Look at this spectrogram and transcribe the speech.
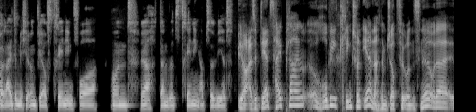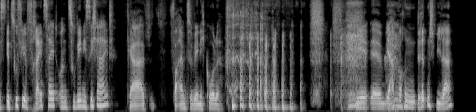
bereite mich irgendwie aufs Training vor und ja, dann wirds Training absolviert. Ja, also der Zeitplan, Robi, klingt schon eher nach einem Job für uns, ne? Oder ist dir zu viel Freizeit und zu wenig Sicherheit? Ja, vor allem zu wenig Kohle. nee, äh, wir haben noch einen dritten Spieler,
